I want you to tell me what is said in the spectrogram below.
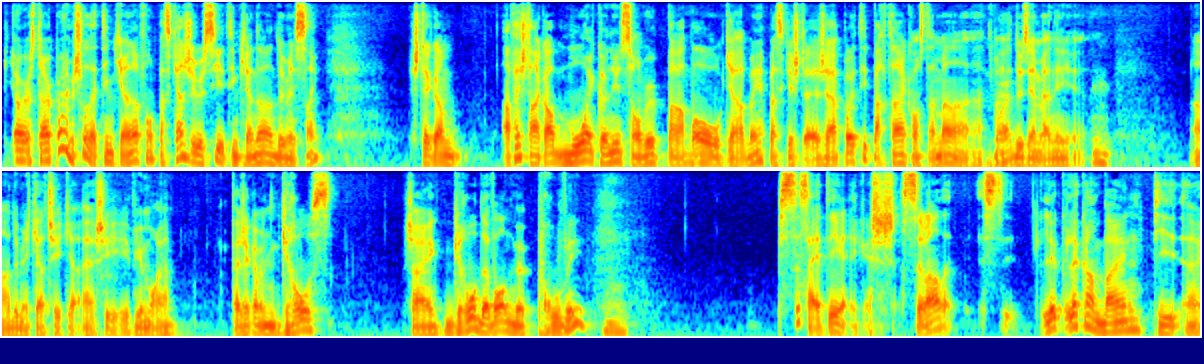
C'était un peu la même chose à Team Canada, fond, parce que quand j'ai réussi à Team Canada en 2005, j'étais comme. En fait, j'étais encore moins connu, si on veut, par rapport au carabin, parce que j'avais pas été partant constamment en, ma deuxième année, euh, mm. en 2004 chez, euh, chez Vieux-Montréal. Fait que j'ai comme une grosse j'ai un gros devoir de me prouver. Mm. Puis ça, ça a été. C'est vraiment. Le, combine, puis euh,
